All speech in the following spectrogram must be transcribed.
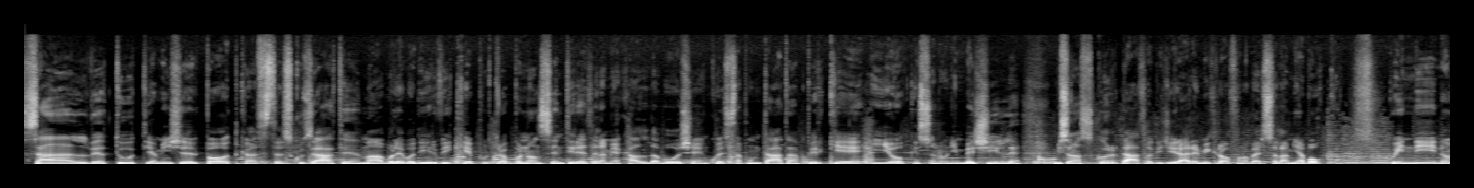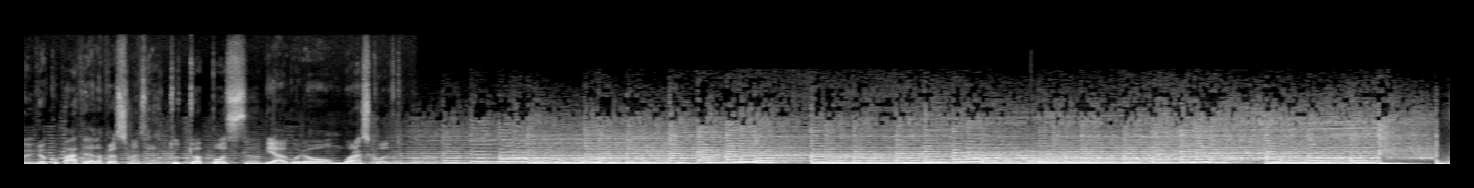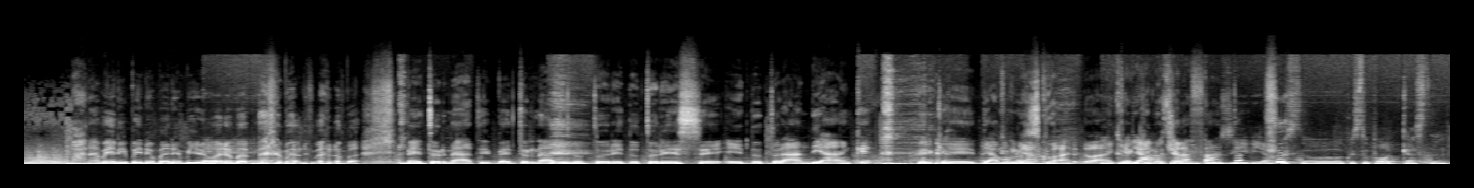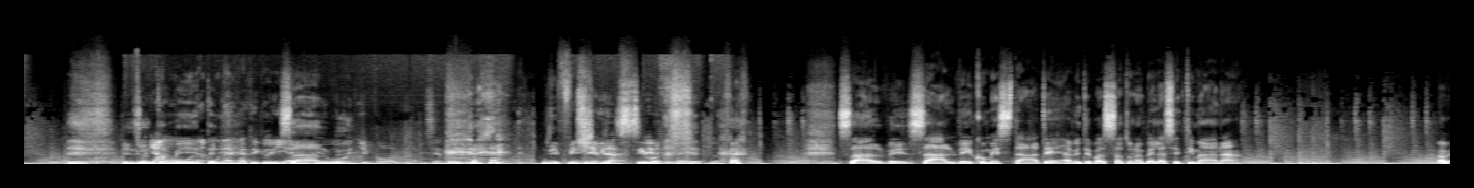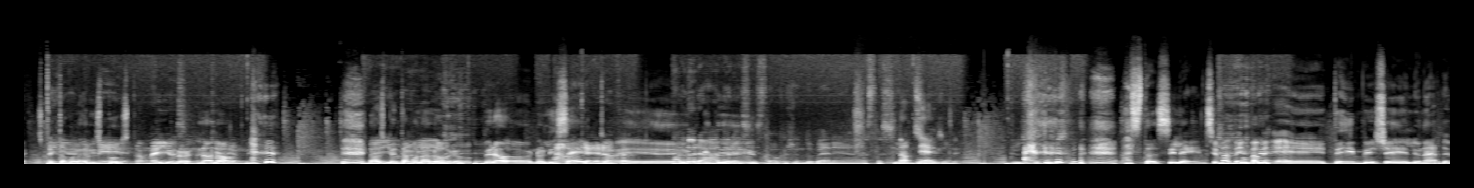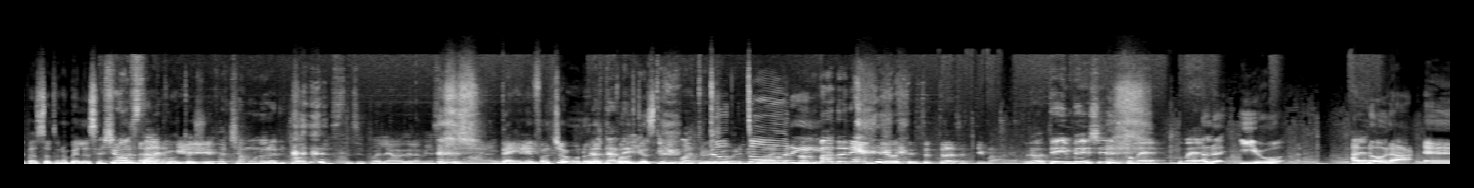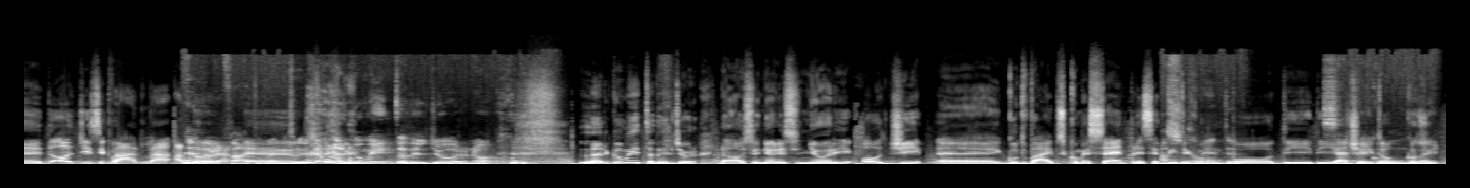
Salve a tutti amici del podcast, scusate ma volevo dirvi che purtroppo non sentirete la mia calda voce in questa puntata perché io, che sono un imbecille, mi sono scordato di girare il microfono verso la mia bocca. Quindi non vi preoccupate, dalla prossima sarà tutto a posto, vi auguro un buon ascolto. Bene, bene, bene, bene, bene, bentornati, bentornati dottori e dottoresse e dottorandi anche perché diamo uno sguardo anche a chi non ce l'ha fatta. a questo, a questo podcast. Includiamo una, una categoria Salve. in più ogni volta, mi sembra giusto. Difficilissimo. perfetto. Salve, salve, come state? Avete passato una bella settimana? Vabbè, aspettavo la risposta. Me, meglio se non no, no. no, aspettavo la loro, però non li ah, sento. Okay, no, e... allora, quindi... allora sì, stavo facendo bene a sta silenzioso. No. Giusto, giusto. a sta silenzio. Vabbè, vabbè. Eh, te invece, Leonardo, hai passato una bella settimana. Lasciamo stare Raccontaci. che facciamo un'ora di podcast se parliamo della mia settimana. Bene, facciamo un'ora di podcast. degli ultimi quattro Dottori! giorni, guarda, non vado neanche oltre tutta la settimana. Però te invece com'è? com'è? Allora, io eh. Allora, eh, oggi si parla. Allora, allora infatti, eh... introduciamo l'argomento del giorno. L'argomento del giorno. No, signore e signori, oggi eh, good vibes come sempre, servite con un po' di, di aceto, comunque. così.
